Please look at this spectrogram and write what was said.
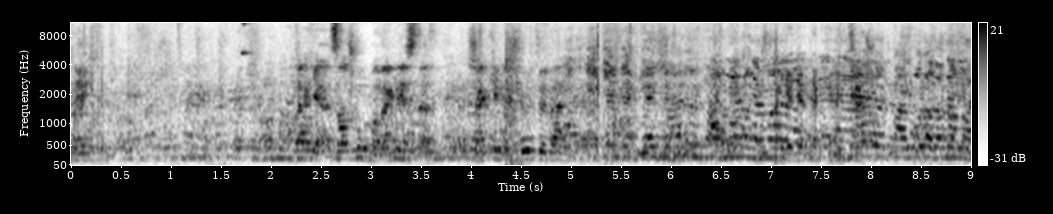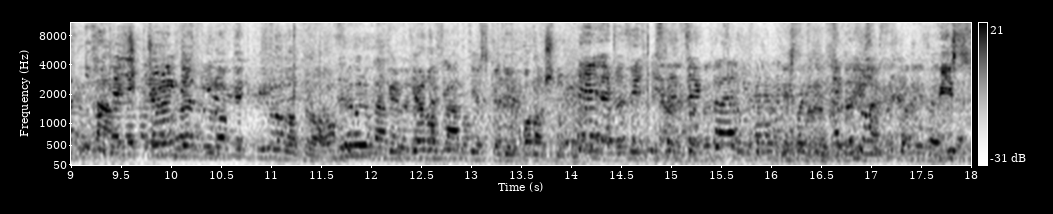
Te kell, zacskóba megnézted? Senki nincs hűtőben? Engedjetek ki, Csöndet urak egy pillanatra. Nekem kell az intézkedő parancsnok. Víz.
